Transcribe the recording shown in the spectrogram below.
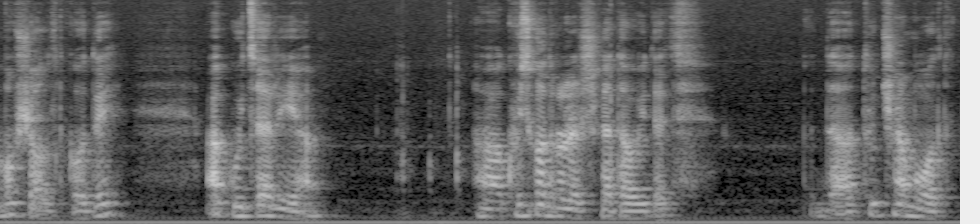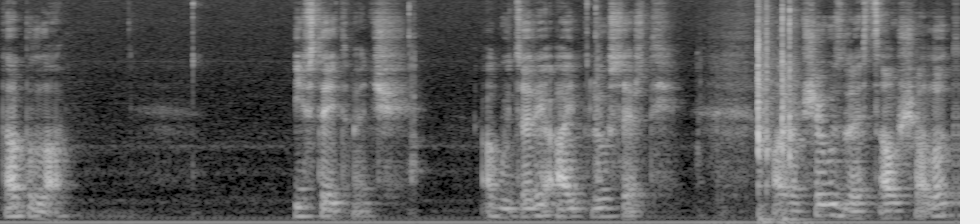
ამოვშალოთ კოდი. აქ გვიწერია აა quiz controller-ში გადავიდეთ და თუ ჩამოვალთ დაბლა if statement-ში. აქ გვიწერია i+1. მაგრამ შეგვიძლია ეს წავშალოთ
